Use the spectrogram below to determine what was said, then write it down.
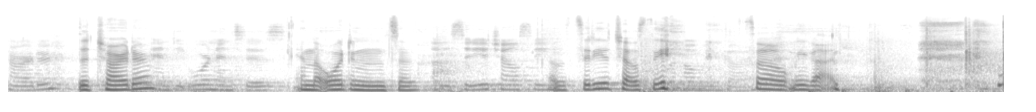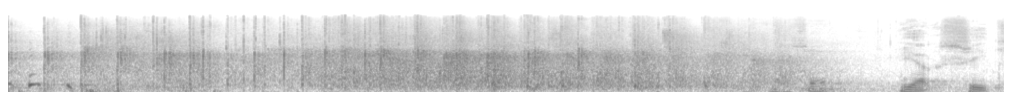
Charter, the Charter, and the ordinances and the ordinances of the City of Chelsea. of the City of Chelsea. So help me God. So help me God. Yeah, seats.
